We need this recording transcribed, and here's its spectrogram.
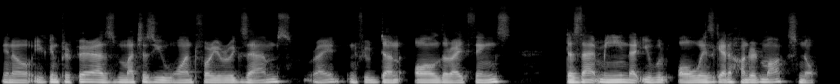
you know, you can prepare as much as you want for your exams, right? And if you've done all the right things, does that mean that you will always get 100 marks? No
